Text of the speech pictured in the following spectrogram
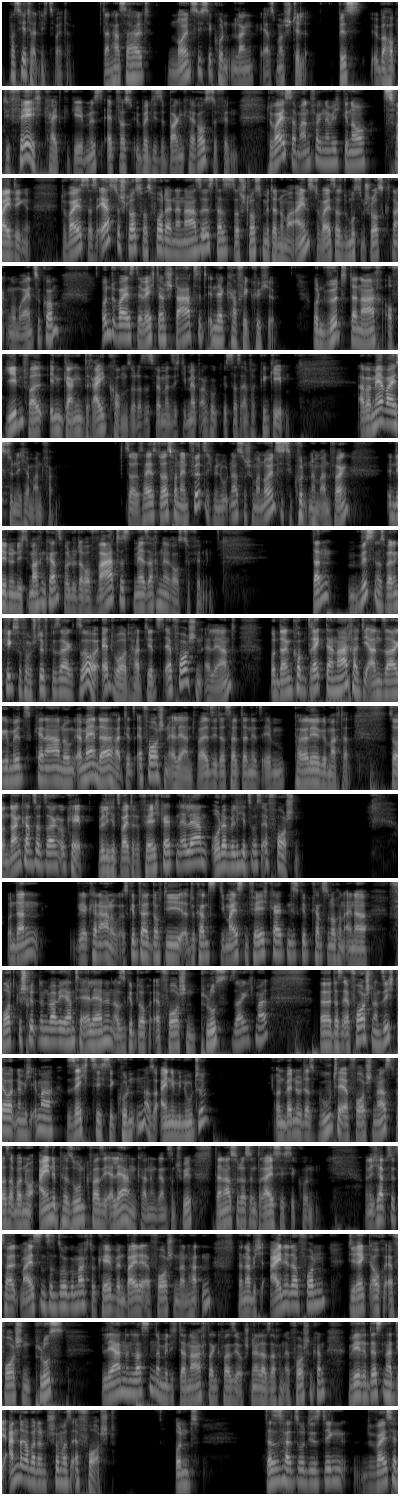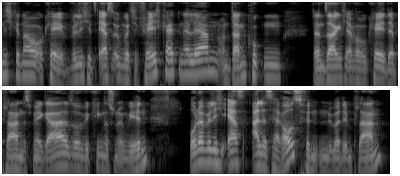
passiert halt nichts weiter. Dann hast du halt 90 Sekunden lang erstmal Stille bis überhaupt die Fähigkeit gegeben ist, etwas über diese Bank herauszufinden. Du weißt am Anfang nämlich genau zwei Dinge. Du weißt, das erste Schloss, was vor deiner Nase ist, das ist das Schloss mit der Nummer eins. Du weißt also, du musst ein Schloss knacken, um reinzukommen. Und du weißt, der Wächter startet in der Kaffeeküche und wird danach auf jeden Fall in Gang 3 kommen. So, das ist, wenn man sich die Map anguckt, ist das einfach gegeben. Aber mehr weißt du nicht am Anfang. So, das heißt, du hast von deinen 40 Minuten hast du schon mal 90 Sekunden am Anfang, in denen du nichts machen kannst, weil du darauf wartest, mehr Sachen herauszufinden dann wissen das, weil dann kriegst du vom Stift gesagt, so, Edward hat jetzt Erforschen erlernt. Und dann kommt direkt danach halt die Ansage mit, keine Ahnung, Amanda hat jetzt Erforschen erlernt, weil sie das halt dann jetzt eben parallel gemacht hat. So, und dann kannst du halt sagen, okay, will ich jetzt weitere Fähigkeiten erlernen oder will ich jetzt was erforschen? Und dann, ja, keine Ahnung, es gibt halt noch die, also du kannst die meisten Fähigkeiten, die es gibt, kannst du noch in einer fortgeschrittenen Variante erlernen. Also es gibt auch Erforschen Plus, sage ich mal. Äh, das Erforschen an sich dauert nämlich immer 60 Sekunden, also eine Minute. Und wenn du das Gute erforschen hast, was aber nur eine Person quasi erlernen kann im ganzen Spiel, dann hast du das in 30 Sekunden. Und ich habe es jetzt halt meistens dann so gemacht, okay, wenn beide Erforschen dann hatten, dann habe ich eine davon direkt auch Erforschen Plus lernen lassen, damit ich danach dann quasi auch schneller Sachen erforschen kann. Währenddessen hat die andere aber dann schon was erforscht. Und das ist halt so dieses Ding, du weißt ja nicht genau, okay, will ich jetzt erst irgendwelche Fähigkeiten erlernen und dann gucken, dann sage ich einfach, okay, der Plan ist mir egal, so, wir kriegen das schon irgendwie hin. Oder will ich erst alles herausfinden über den Plan?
